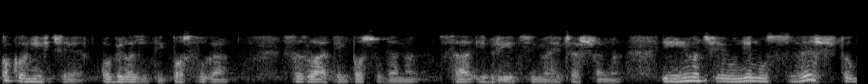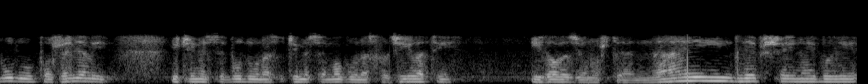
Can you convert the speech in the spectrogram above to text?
Oko njih će obilaziti posluga sa zlatnim posudama, sa ibricima i čašama i imaće u njemu sve što budu poželjali i čime se, budu, čime se mogu naslađivati i dolazi ono što je najljepše i najbolje,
